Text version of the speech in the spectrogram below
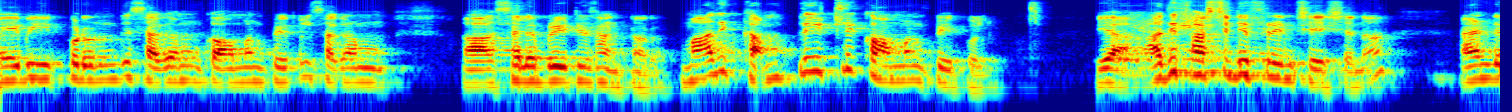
మేబీ ఇప్పుడు ఉంది సగం కామన్ పీపుల్ సగం సెలబ్రిటీస్ అంటున్నారు. మాది కంప్లీట్లీ కామన్ పీపుల్ యా అది ఫస్ట్ డిఫరెన్షియేషన్ అండ్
